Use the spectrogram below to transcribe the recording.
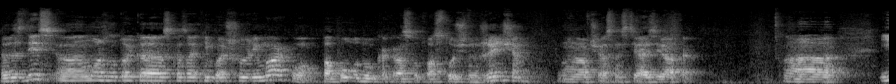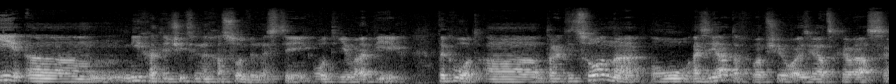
Здесь э, можно только сказать небольшую ремарку по поводу как раз вот восточных женщин, э, в частности азиаток, э, и э, их отличительных особенностей от европеек. Так вот, э, традиционно у азиатов, вообще у азиатской расы,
